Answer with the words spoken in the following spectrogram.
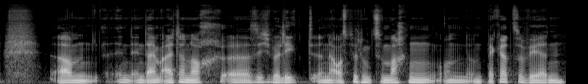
ähm, in, in deinem Alter noch äh, sich überlegt, eine Ausbildung zu machen und, und Bäcker zu werden.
